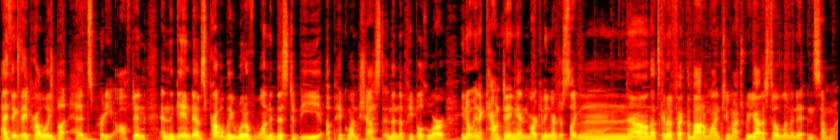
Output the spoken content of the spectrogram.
I think they probably butt heads pretty often and the game devs probably would have wanted this to be a pick one chest and then the people who are you know in accounting and marketing are just like mm, no that's going to affect the bottom line too much. We got to still limit it in some way.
